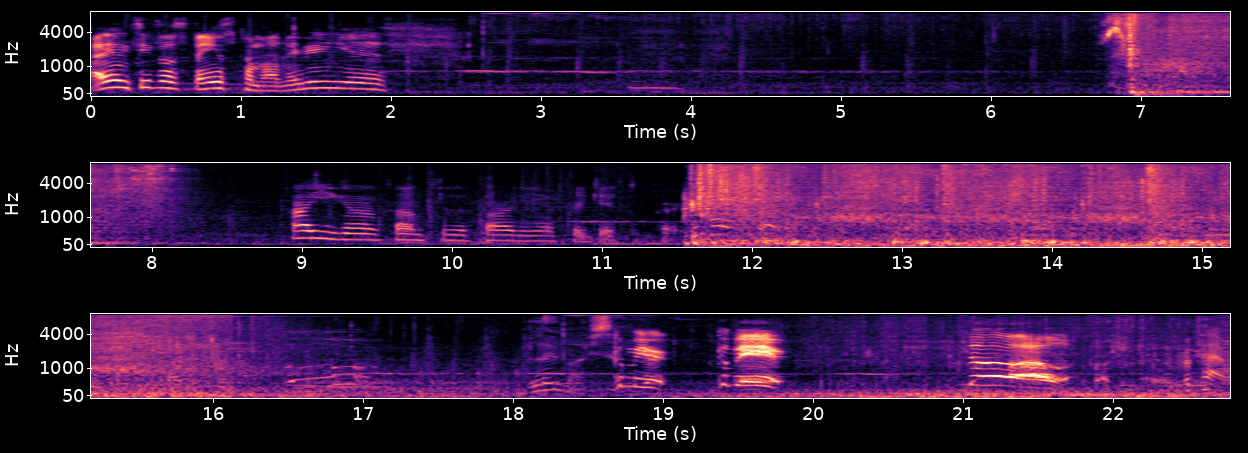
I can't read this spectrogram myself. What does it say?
I didn't see those things come up. Maybe if. How you gonna come to the party and forget the perk? Lumos. Come here! Come here! No! Repair.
